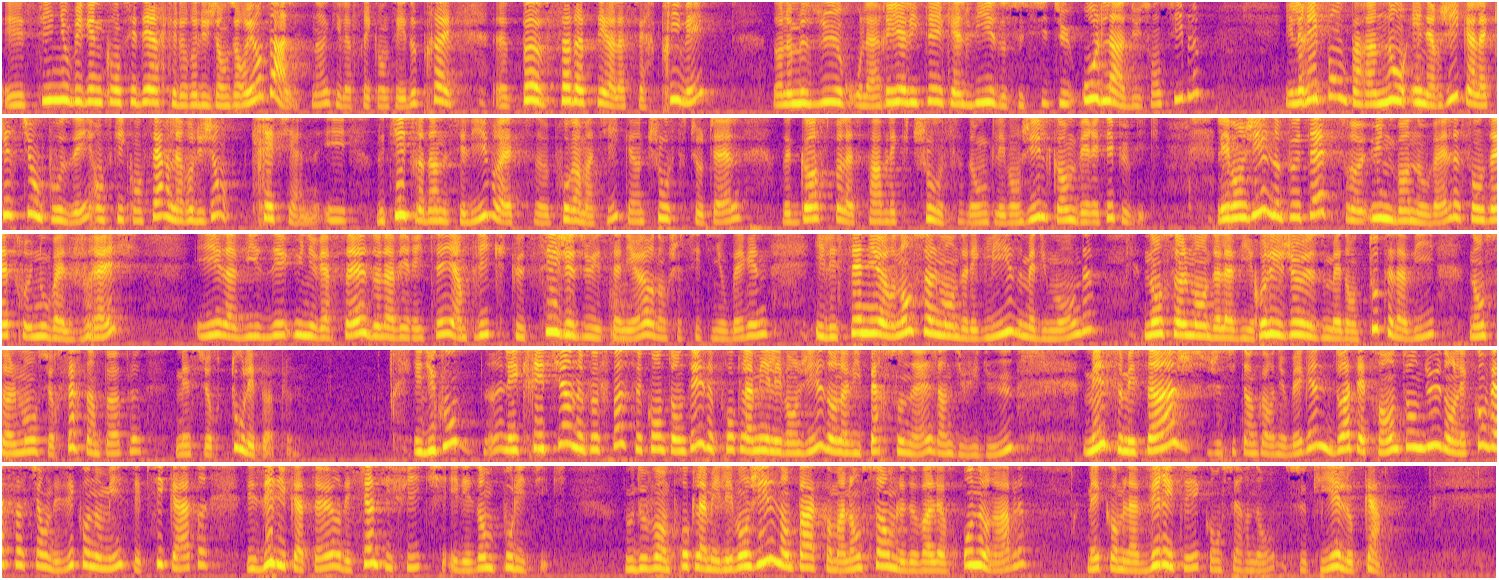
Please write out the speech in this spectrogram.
Et si Newbegin considère que les religions orientales, hein, qu'il a fréquentées de près, euh, peuvent s'adapter à la sphère privée, dans la mesure où la réalité qu'elles visent se situe au-delà du sensible, il répond par un non énergique à la question posée en ce qui concerne la religion chrétienne. Et le titre d'un de ses livres est euh, programmatique, hein, Truth to Tell, The Gospel as Public Truth, donc l'évangile comme vérité publique. L'évangile ne peut être une bonne nouvelle sans être une nouvelle vraie, et la visée universelle de la vérité implique que si Jésus est Seigneur, donc je cite New Begin, il est Seigneur non seulement de l'Église, mais du monde, non seulement de la vie religieuse, mais dans toute la vie, non seulement sur certains peuples, mais sur tous les peuples. Et du coup, hein, les chrétiens ne peuvent pas se contenter de proclamer l'évangile dans la vie personnelle d'individus. Mais ce message, je cite encore Newbegin, doit être entendu dans les conversations des économistes, des psychiatres, des éducateurs, des scientifiques et des hommes politiques. Nous devons proclamer l'Évangile non pas comme un ensemble de valeurs honorables, mais comme la vérité concernant ce qui est le cas.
